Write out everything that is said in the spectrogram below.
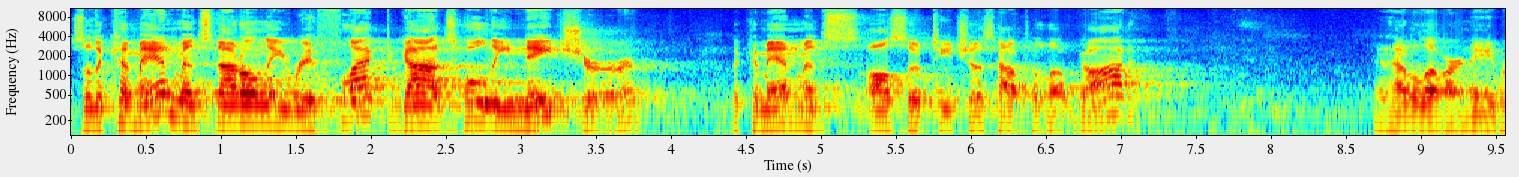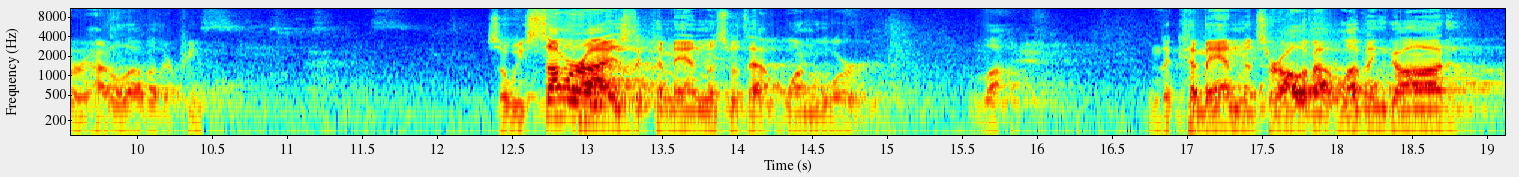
So the commandments not only reflect God's holy nature, the commandments also teach us how to love God and how to love our neighbor, how to love other people. So we summarize the commandments with that one word love. And the commandments are all about loving God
